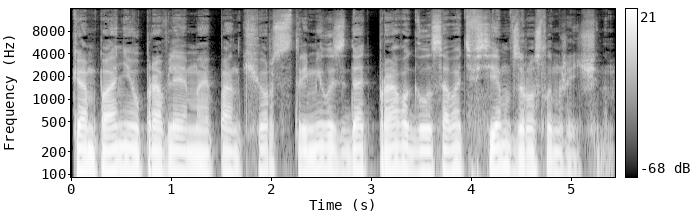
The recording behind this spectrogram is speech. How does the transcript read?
Компания, управляемая Панкхёрст, стремилась дать право голосовать всем взрослым женщинам.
